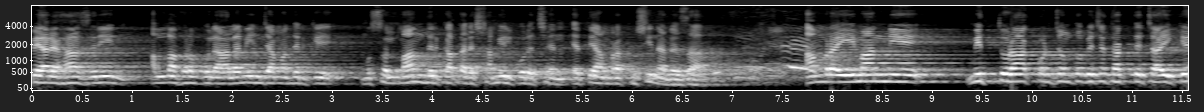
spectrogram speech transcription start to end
পেয়ারে হাজরিন, আল্লাহ রব্বুল আলমিন যে আমাদেরকে মুসলমানদের কাতারে সামিল করেছেন, এতে আমরা খুশি না বেজা? আমরা ইমান নিয়ে মৃত্যুর আগ পর্যন্ত বেঁচে থাকতে চাই। কে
